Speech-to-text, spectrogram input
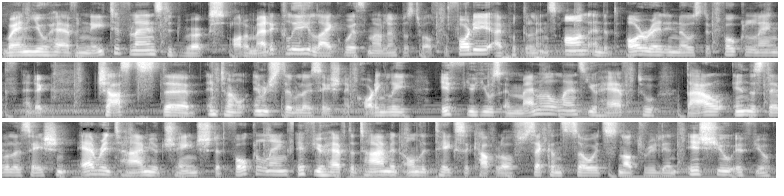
When you have a native lens that works automatically, like with my Olympus 12-40, I put the lens on and it already knows the focal length and adjusts the internal image stabilization accordingly. If you use a manual lens, you have to dial in the stabilization every time you change the focal length. If you have the time, it only takes a couple of seconds, so it's not really an issue if you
